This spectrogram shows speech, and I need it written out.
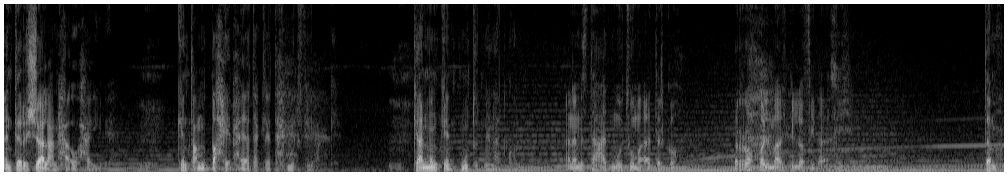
أنت رجال عن حق وحقيقة. كنت عم تضحي بحياتك لتحمي رفيقك كان ممكن تموتوا اثنيناتكم. أنا مستعد موت وما أتركه. الروح والمال كله فدا أخي. تمام.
